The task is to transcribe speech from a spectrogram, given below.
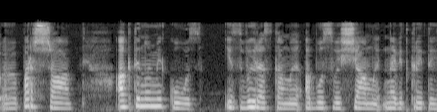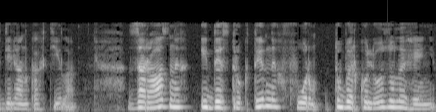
е, парша, актиномікоз із виразками або свищами на відкритих ділянках тіла, заразних і деструктивних форм туберкульозу легенів,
